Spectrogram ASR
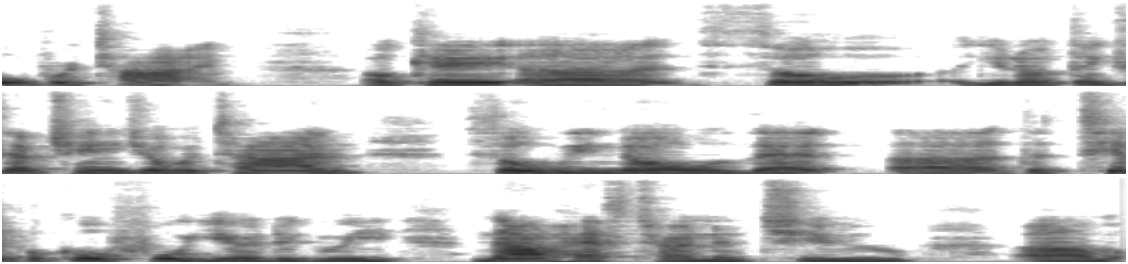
over time. Okay, uh, so you know things have changed over time. So we know that uh, the typical four-year degree now has turned into um,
